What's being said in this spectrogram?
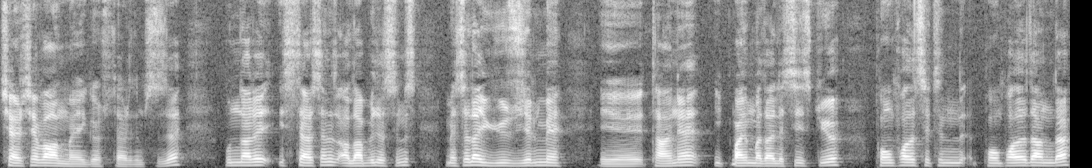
çerçeve almayı gösterdim size. Bunları isterseniz alabilirsiniz. Mesela 120 e, tane ikmal madalyası istiyor. Pompalı setin pompalıdan da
